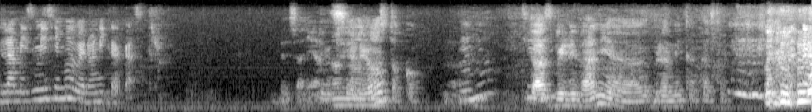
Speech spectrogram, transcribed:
la mismísima Verónica Castro. ¿En no, no serio? nos tocó. No. Ujú, sí. Das Viridania, Verónica Castro.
